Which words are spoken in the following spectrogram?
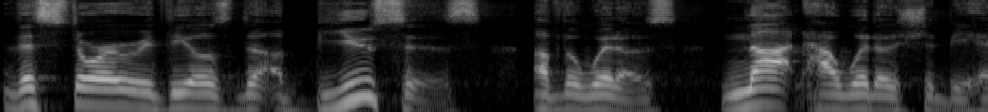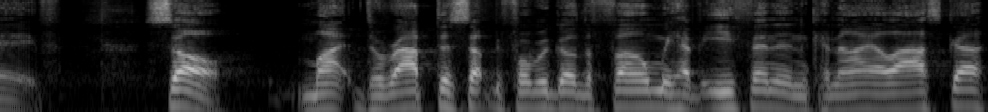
this story reveals the abuses of the widows, not how widows should behave. So, my, to wrap this up before we go to the phone, we have Ethan in Kenai, Alaska.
